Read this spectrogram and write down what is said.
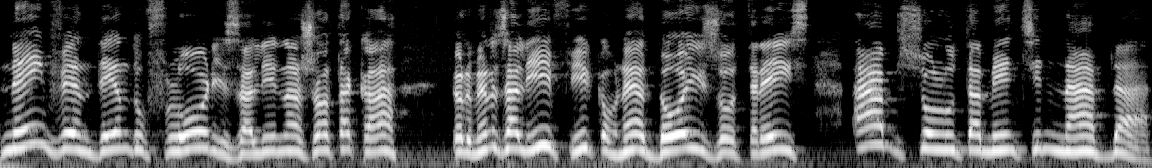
nem vendendo flores ali na JK. Pelo menos ali ficam, né? Dois ou três, absolutamente nada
